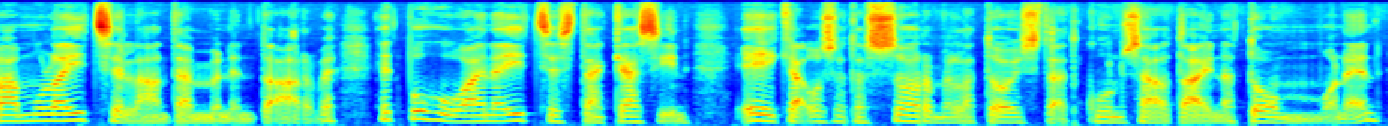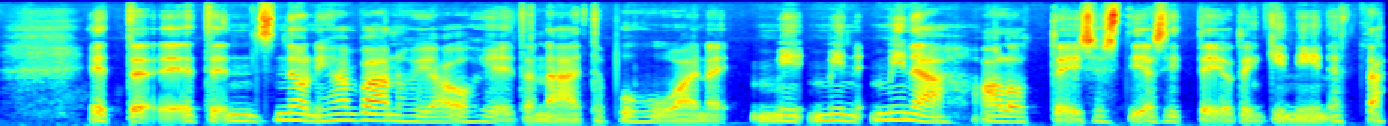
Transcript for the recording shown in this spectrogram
vaan mulla itsellä on tämmöinen tarve. Että puhuu aina itsestään käsin, eikä osata sormella toista, että kun sä oot aina tommonen. Että, että ne on ihan vanhoja ohjeita nämä, että puhuu aina mi, min, minä aloitteisesti ja sitten jotenkin niin, että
